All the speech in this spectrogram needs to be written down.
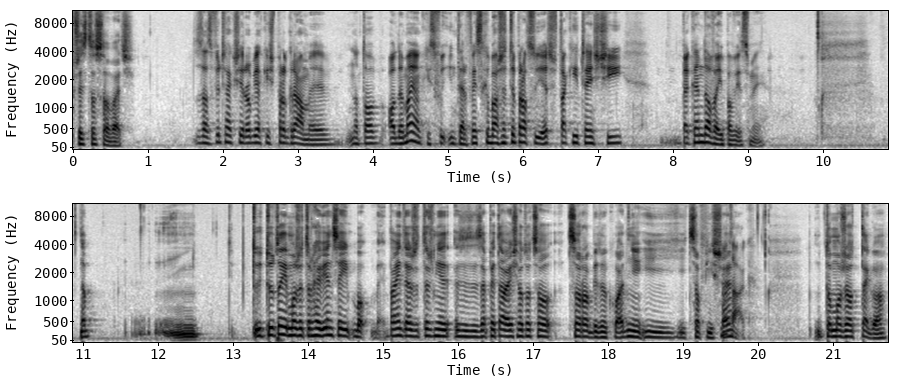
przystosować. Zazwyczaj jak się robi jakieś programy, no to one mają jakiś swój interfejs, chyba że ty pracujesz w takiej części backendowej powiedzmy. No, tu, tutaj może trochę więcej, bo pamiętam, że też mnie zapytałeś o to, co, co robię dokładnie i, i co piszę. No tak. To może od tego.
